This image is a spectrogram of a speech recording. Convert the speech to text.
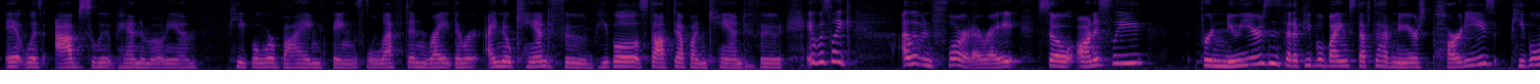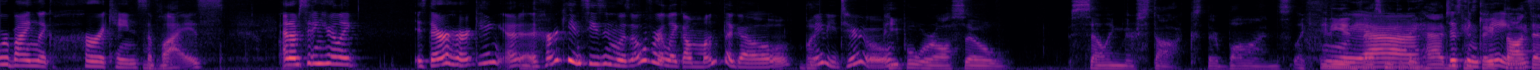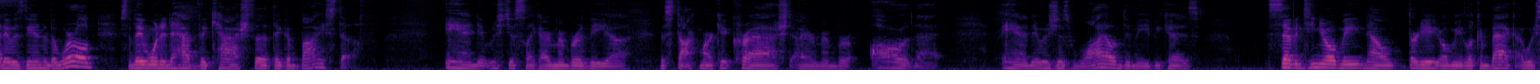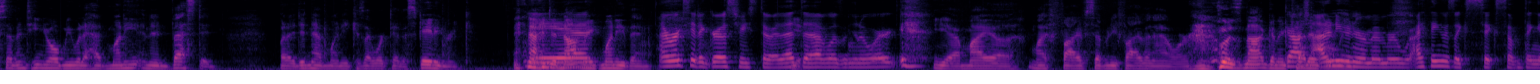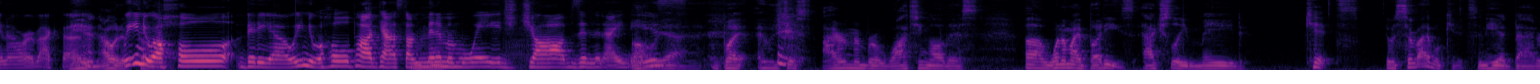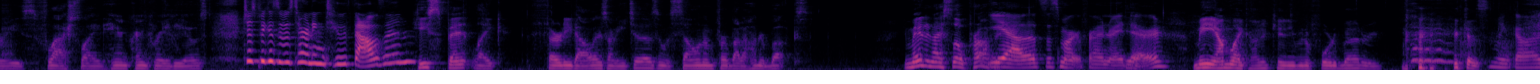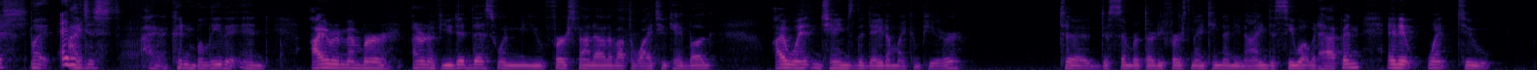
It was absolute pandemonium. People were buying things left and right. There were I know canned food. People stocked up on canned Mm-hmm. food. It was like I live in Florida, right? So honestly, for New Year's, instead of people buying stuff to have New Year's parties, people were buying like hurricane Mm-hmm. supplies. And I'm sitting here like, is there a hurricane? Uh, hurricane season was over like a month ago, But maybe two. people were also selling their stocks, their bonds, like any investment that they had Just because they thought that it was the end of the world. So they wanted to have the cash so that they could buy stuff. And it was just like I remember the uh, the stock market crashed. I remember all of that, and it was just wild to me because. 17 year old me, now 38 year old me looking back, I wish 17 year old me would have had money and invested. But I didn't have money because I worked at a skating rink. And I did not make money then. I worked at a grocery store. That Yeah. uh, wasn't gonna work. Yeah, my uh my five seventy five an hour was not gonna Gosh, cut it. I don't even me. remember. I think it was like six something an hour back then. Man, I would've we can do a whole video. We can do a whole podcast on minimum wage jobs in the nineties. Oh yeah, but it was just I remember watching all this. Uh, one of my buddies actually made kits. It was survival kits, and he had batteries, flashlight, hand crank radios. Just because it was turning two thousand. He spent like thirty dollars on each of those and was selling them for about a hundred bucks. He made a nice little profit. Yeah, that's a smart friend right Yeah. there. Me, I'm like I can't even afford a battery because Oh my gosh. But And- I just I, I couldn't believe it, and I remember I don't know if you did this when you first found out about the Y2K bug. I went and changed the date on my computer to December thirty first, nineteen ninety nine, to see what would happen, and it went to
